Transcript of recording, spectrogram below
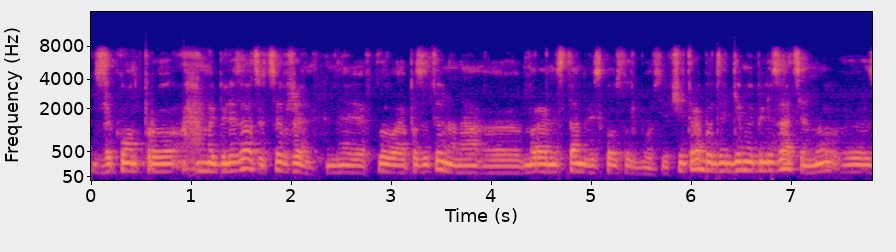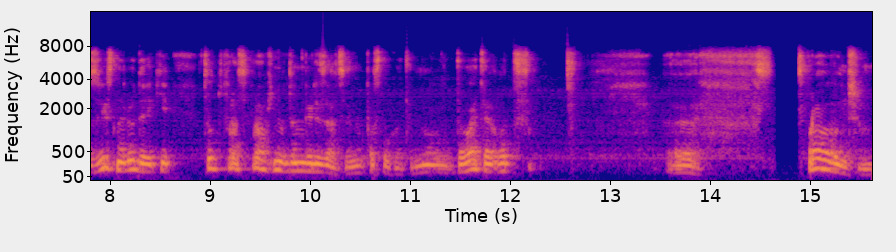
закон про мобілізацію, це вже не впливає позитивно на е, моральний стан військовослужбовців. Чи треба демобілізація? Ну, е, звісно, люди, які тут про справжню демобілізацію, ну послухайте. Ну, давайте, от справа в іншому.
